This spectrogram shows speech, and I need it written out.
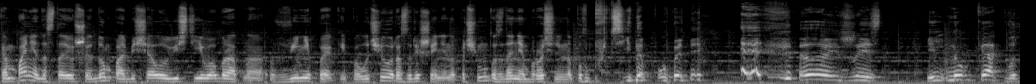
Компания, доставившая дом, пообещала увезти его обратно в Виннипег и получила разрешение, но почему-то здание бросили на полпути на поле. Ой, жесть. И, ну как, вот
